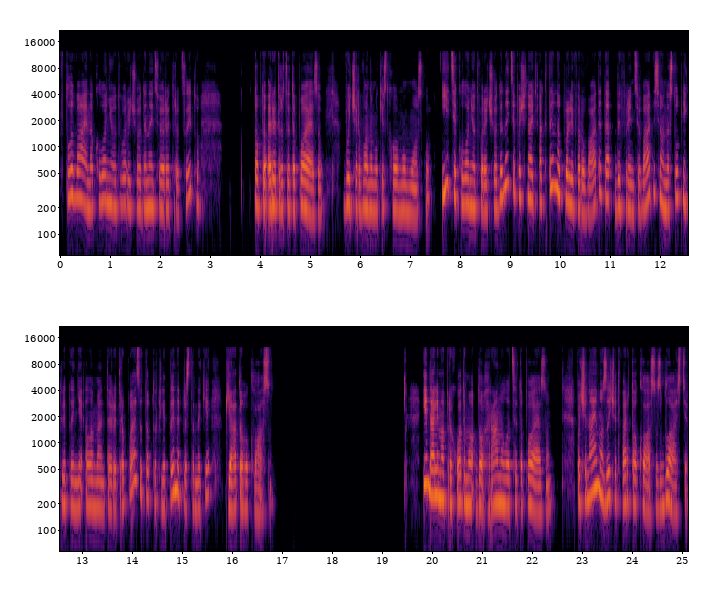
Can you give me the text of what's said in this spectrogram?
впливає на колонію утворюючу одиницю еритроциту, тобто еритроцитопоезу в червоному кістковому мозку. І ці колоніутворюючі одиниці починають активно проліферувати та диференціюватися у наступні клітинні елементи еритропоезу, тобто клітини представники п'ятого класу. І далі ми приходимо до гранулоцитопоезу. Починаємо з четвертого класу, з бластів.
